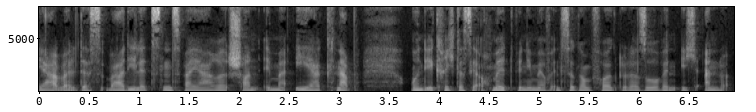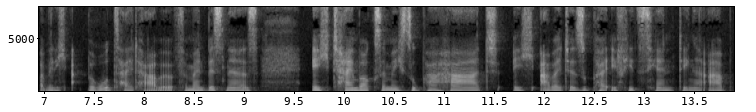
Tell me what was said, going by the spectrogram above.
Ja, weil das war die letzten zwei Jahre schon immer eher knapp. Und ihr kriegt das ja auch mit, wenn ihr mir auf Instagram folgt oder so, wenn ich an, wenn ich Bürozeit habe für mein Business. Ich timeboxe mich super hart, ich arbeite super effizient Dinge ab,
